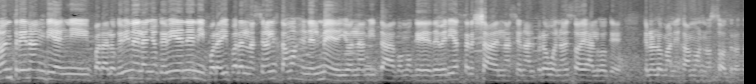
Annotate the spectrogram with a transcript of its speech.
no, entrenan bien ni para lo que viene el año que viene, ni por ahí para el Nacional, estamos en el medio, en la mitad, como que debería ser ya el Nacional, pero bueno, eso es algo que, no lo manejamos nosotros.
